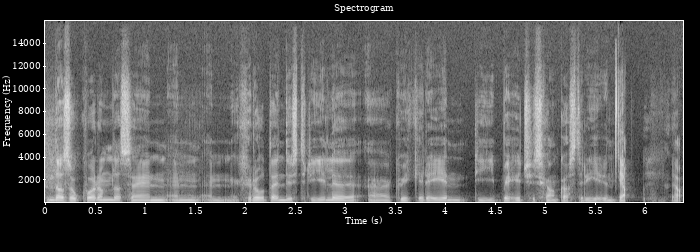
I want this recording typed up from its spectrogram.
En dat is ook waarom dat zijn in, in grote industriële uh, kwekerijen die biggetjes gaan castreren. Ja, ja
